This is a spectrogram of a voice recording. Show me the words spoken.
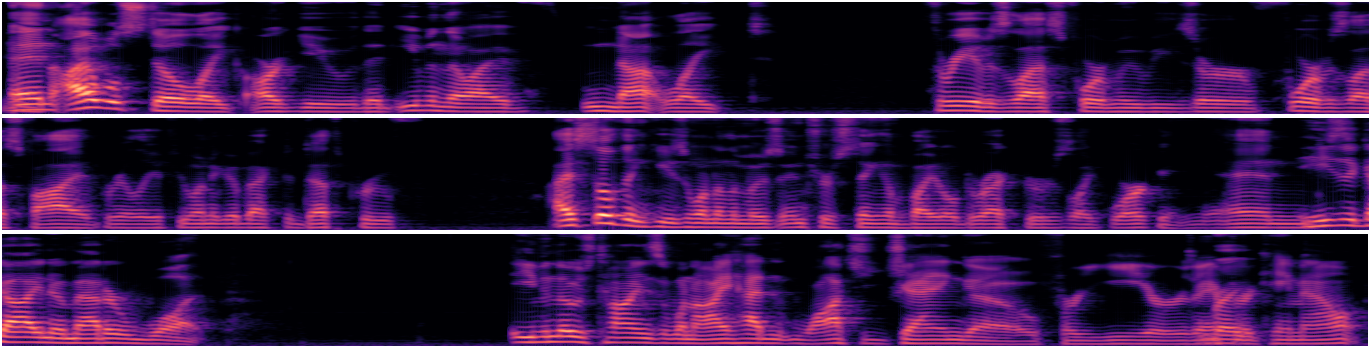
yeah. and I will still like argue that even though I've not liked three of his last four movies or four of his last five really if you want to go back to Death Proof I still think he's one of the most interesting and vital directors like working and he's a guy no matter what. Even those times when I hadn't watched Django for years after Right. it came out,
